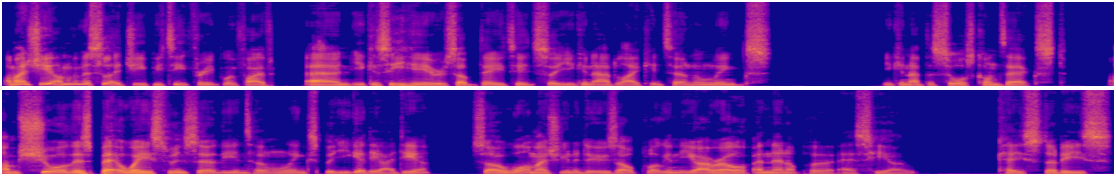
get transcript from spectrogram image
I'm actually, I'm going to select GPT 3.5 and you can see here it's updated. So you can add like internal links. You can add the source context. I'm sure there's better ways to insert the internal links, but you get the idea. So what I'm actually going to do is I'll plug in the URL and then I'll put SEO case studies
